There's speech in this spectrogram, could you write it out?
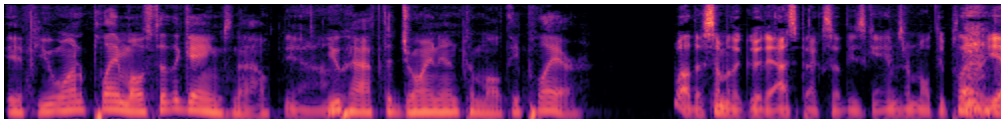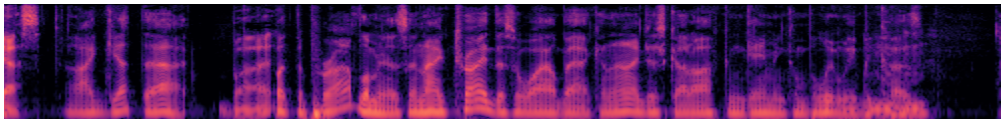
if you want to play most of the games now, Yeah. you have to join into multiplayer. Well, there's some of the good aspects of these games are multiplayer, yes, I get that. but But the problem is, and I tried this a while back, and then I just got off from gaming completely because Mm-hmm.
